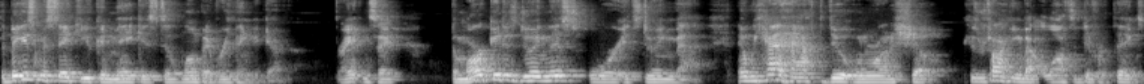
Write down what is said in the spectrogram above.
the biggest mistake you can make is to lump everything together right? And say, the market is doing this or it's doing that. And we kind of have to do it when we're on a show because we're talking about lots of different things.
